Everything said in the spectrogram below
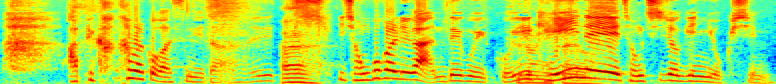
하, 앞이 캄캄할 것 같습니다. 아유, 이 정보 관리가 안 되고 있고 이 개인의 정치적인 욕심.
